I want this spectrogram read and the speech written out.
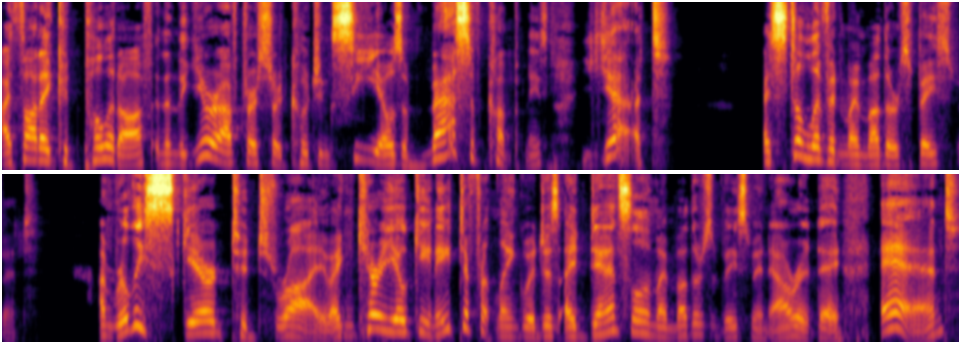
I thought I could pull it off, and then the year after I started coaching CEOs of massive companies, yet I still live in my mother's basement. I'm really scared to drive. I can karaoke in eight different languages. I dance alone in my mother's basement an hour a day. And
